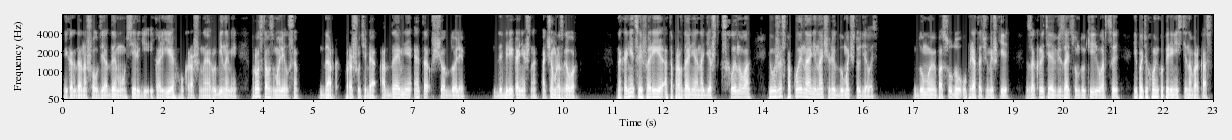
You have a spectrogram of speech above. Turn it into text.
и когда нашел диадему, серьги и колье, украшенное рубинами, просто взмолился. «Дарк, прошу тебя, отдай мне это в счет доли». «Да бери, конечно. О чем разговор?» Наконец эйфория от оправдания надежд схлынула, и уже спокойно они начали думать, что делать. «Думаю, посуду упрятать в мешки, закрытие ввязать в сундуки и ларцы и потихоньку перенести на баркас.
